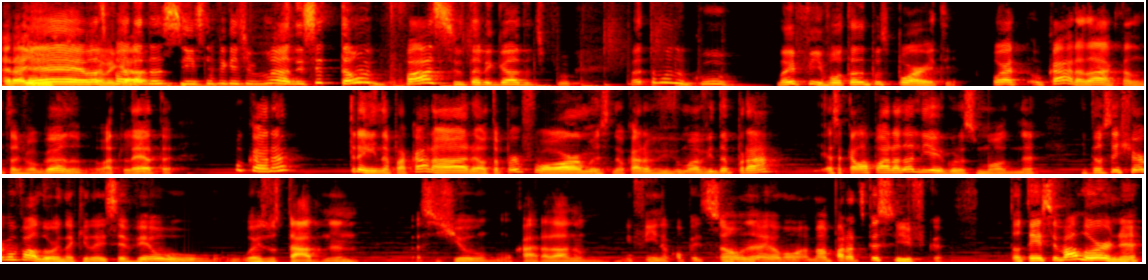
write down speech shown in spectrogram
Era isso. É, umas tá ligado? paradas assim, você fica tipo, mano, isso é tão fácil, tá ligado? Tipo, vai tomar no cu. Mas enfim, voltando pro esporte. O, o cara lá que tá, tá jogando, o atleta, o cara treina pra caralho, alta performance, né? O cara vive uma vida pra essa aquela parada ali, grosso modo, né? Então você enxerga o valor naquilo aí, você vê o, o resultado, né? Assistir o, o cara lá, no, enfim, na competição, né? É uma, uma parada específica. Então tem esse valor, né?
